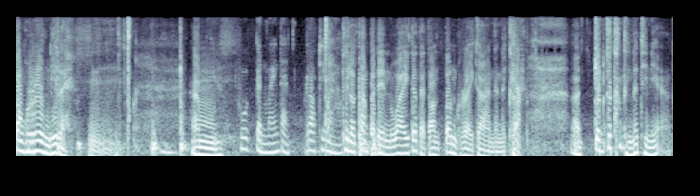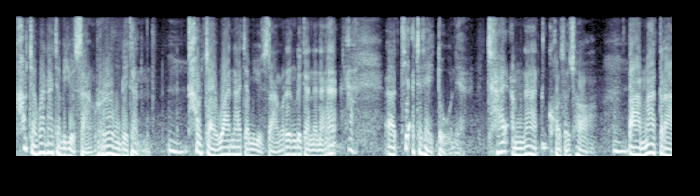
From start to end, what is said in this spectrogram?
ต้องเรื่องนี้แหละอืมอืมพูดเกรินไว้ตั้งแต่รอบที่แล้ว ที่เราตั้งประเด็นไว้ตั้งแต่ตอนต้นรายการนั่นนะครับเอ่อจนกระทั่งถึงนาทีเนี้ยเข้าใจว่าน่าจะมีอยู่สามเรื่องด้วยกันอืม เข้าใจว่าน่าจะมีอยู่สามเรื่องด้วยกันนะฮะค่ะเอ่อที่อาจารย์ใหญ่ตู่เนี่ยใช้อำนาจคอสชตามมาตรา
